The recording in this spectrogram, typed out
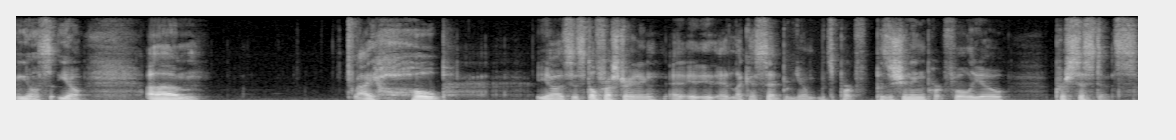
You know, you know, um, I hope. You know, it's, it's still frustrating. It, it, it, like I said, you know, it's positioning, portfolio, persistence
